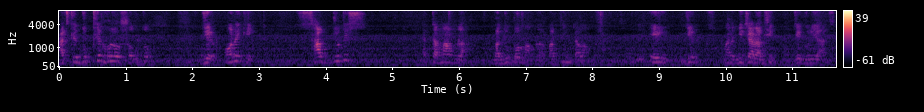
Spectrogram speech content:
আজকে দুঃখের হলেও সত্য যে অনেকে সাবজুডিস একটা মামলা বা দুটো মামলা বা তিনটা মামলা, এই যে মানে বিচারাধীন যেগুলি আছে,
